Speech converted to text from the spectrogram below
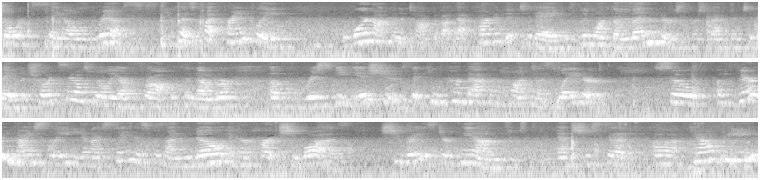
short sale risks. Because quite frankly, we're not going to talk about that part of it today because we want the lender's perspective today. But short sales really are fraught with a number of risky issues that can come back and haunt us later. So a very nice lady, and I say this because I know in her heart she was, she raised her hand and she said, uh, Kathy,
